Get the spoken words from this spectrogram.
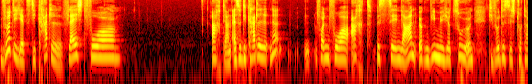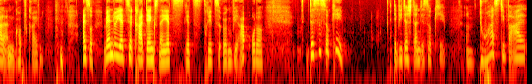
Würde jetzt die Kattel vielleicht vor acht Jahren, also die Kattel ne, von vor acht bis zehn Jahren irgendwie mir hier zuhören, die würde sich total an den Kopf greifen. Also, wenn du jetzt hier gerade denkst, na jetzt, jetzt dreht sie irgendwie ab oder das ist okay. Der Widerstand ist okay. Ähm, du hast die Wahl,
